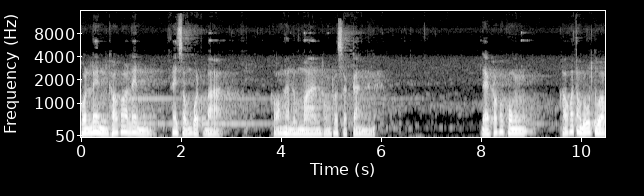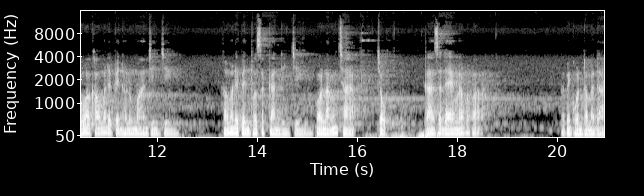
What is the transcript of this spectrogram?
คนเล่นเขาก็เล่นให้สมบทบาทของหนุมานของทศกัณฐ์นะแต่เขาก็คง เขาก็ต้องรู้ตัวว่าเขาไม่ได้เป็นหนุมานจริง ๆ เขาไม่ได้เป็นทศกัณฐ์จริง ๆ พอหลังฉากจบการแสดงแล้วก็ ก็เป็นคนธรรมดา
